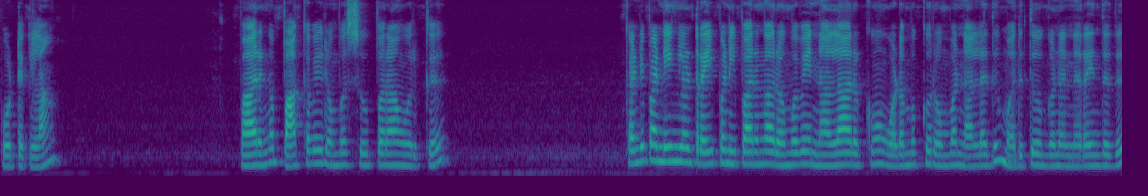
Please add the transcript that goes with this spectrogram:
போட்டுக்கலாம். பாருங்கள் பார்க்கவே ரொம்ப சூப்பராகவும் இருக்குது கண்டிப்பாக நீங்களும் ட்ரை பண்ணி பாருங்கள் ரொம்பவே நல்லாயிருக்கும். உடம்புக்கும் ரொம்ப நல்லது. மருத்துவ குணம் நிறைந்தது.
